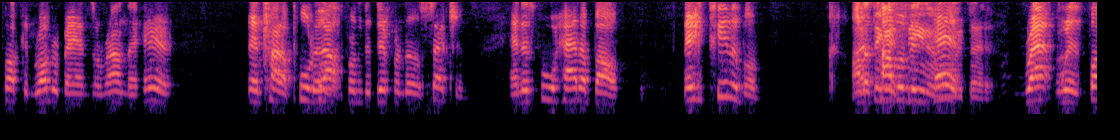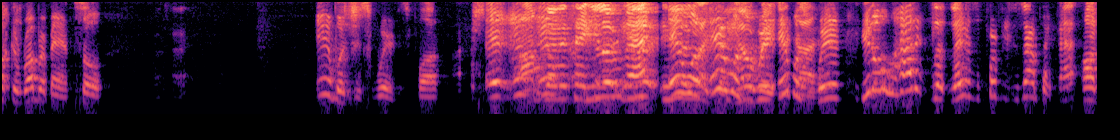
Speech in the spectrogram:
fucking rubber bands around the hair and try to pull it out from the different little sections. And this fool had about 18 of them on I the top of his head, wrapped with fucking rubber bands. So it was just weird as fuck. It, it, I'm gonna take you through that. it was like it was weird. It was guy. weird. You know who had it? Look, there's a perfect example. On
